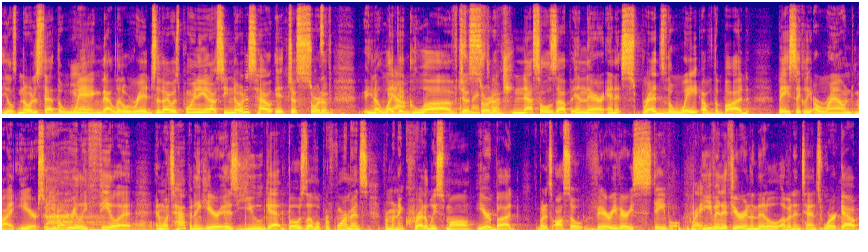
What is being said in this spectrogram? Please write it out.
you'll notice that the wing, that little ridge that I was pointing it out. See, notice how it just sort of, you know, like yeah. a glove, That's a just nice sort touch. of nestles up in there, and it spreads the weight of the bud basically around my ear. So you don't really feel it. Oh. And what's happening here is you get Bose level performance from an incredibly small earbud, but it's also very, very stable. Right. Even if you're in the middle of an intense workout,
